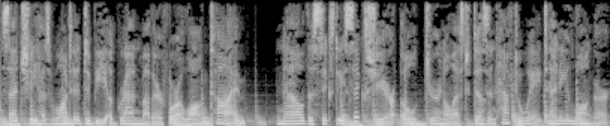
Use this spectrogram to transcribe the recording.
said she has wanted to be a grandmother for a long time. Now the 66-year-old journalist doesn't have to wait any longer.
